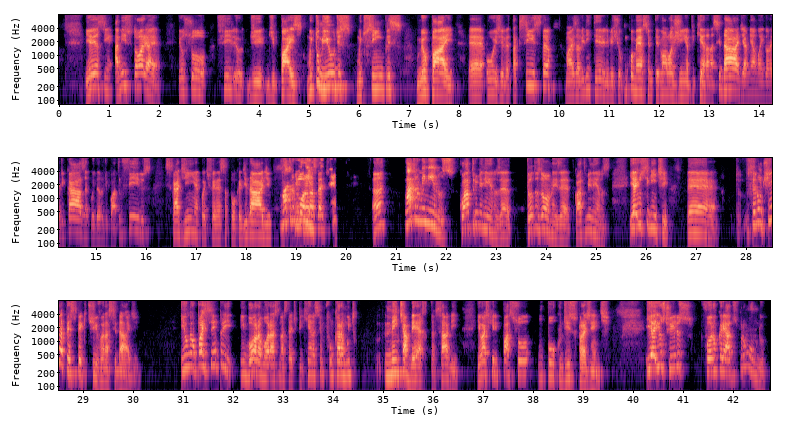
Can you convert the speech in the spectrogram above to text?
E aí, assim, a minha história é: eu sou filho de, de pais muito humildes, muito simples. O meu pai, é, hoje, ele é taxista, mas a vida inteira ele mexeu com comércio, sempre teve uma lojinha pequena na cidade. A minha mãe, dona de casa, cuidando de quatro filhos, escadinha, com a diferença pouca de idade. Quatro e morando na cidade. Né? Hã? Quatro meninos. Quatro meninos, é. Todos homens, é. Quatro meninos. E aí o seguinte, é, você não tinha perspectiva na cidade. E o meu pai sempre, embora morasse numa cidade pequena, sempre foi um cara muito mente aberta, sabe? Eu acho que ele passou um pouco disso para gente. E aí os filhos foram criados para o mundo.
